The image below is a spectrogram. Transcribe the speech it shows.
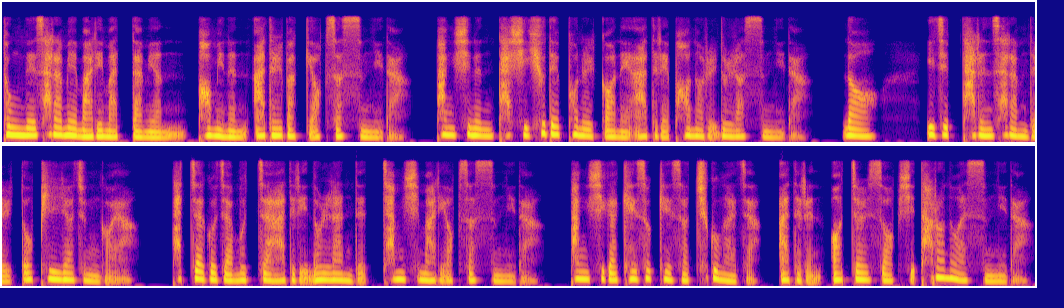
동네 사람의 말이 맞다면 범인은 아들밖에 없었습니다. 방 씨는 다시 휴대폰을 꺼내 아들의 번호를 눌렀습니다. 너, 이 집 다른 사람들 또 빌려준 거야. 다짜고자 묻자 아들이 놀란 듯 잠시 말이 없었습니다. 방 씨가 계속해서 추궁하자 아들은 어쩔 수 없이 털어놓았습니다.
